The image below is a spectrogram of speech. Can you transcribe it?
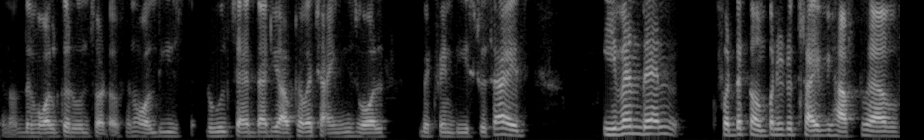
you know the volcker rule sort of you know all these rules said that you have to have a chinese wall between these two sides. Even then for the company to thrive you have to have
